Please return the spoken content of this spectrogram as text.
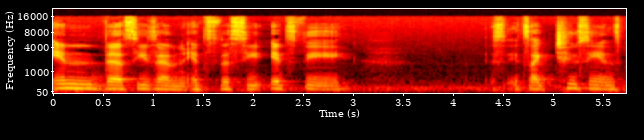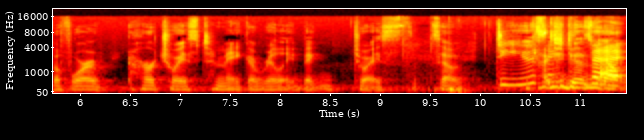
in the season. It's the se- It's the. It's like two scenes before her choice to make a really big choice. So Do you think do this that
